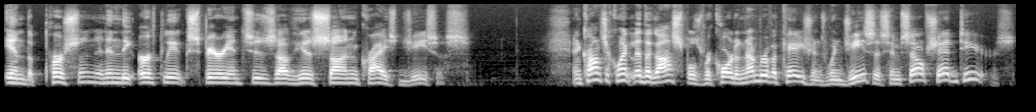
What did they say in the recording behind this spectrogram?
in the person and in the earthly experiences of His Son, Christ Jesus. And consequently, the Gospels record a number of occasions when Jesus Himself shed tears.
